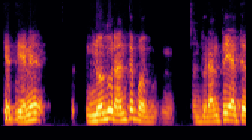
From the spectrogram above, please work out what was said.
que tiene, no durante, pues durante ya te,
